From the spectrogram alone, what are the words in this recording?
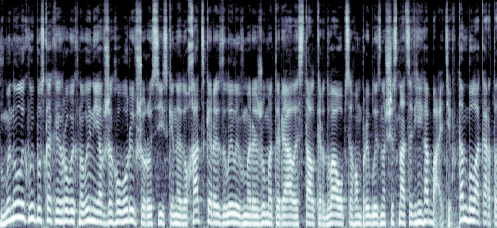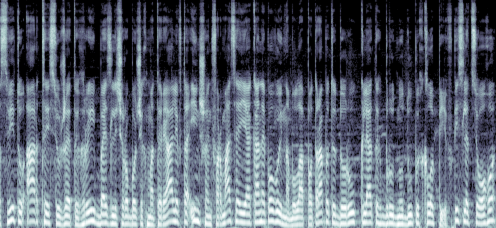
В минулих випусках ігрових новин я вже говорив, що російські недохацкери злили в мережу матеріали Stalker 2 обсягом приблизно 16 гігабайтів. Там була карта світу, арти, сюжети гри, безліч робочих матеріалів та інша інформація, яка не повинна була потрапити до рук клятих бруднодупих клопів. Після цього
